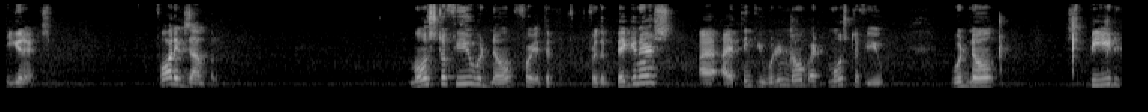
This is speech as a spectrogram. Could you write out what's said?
the units. For example most of you would know for the for the beginners I, I think you wouldn't know but most of you would know speed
